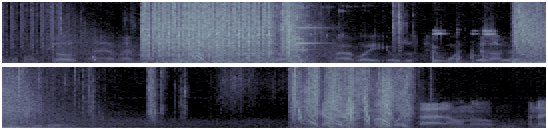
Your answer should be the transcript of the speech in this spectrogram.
It's not like it was just two one bullshit. I got faith in my boy Fat. I don't know. I know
